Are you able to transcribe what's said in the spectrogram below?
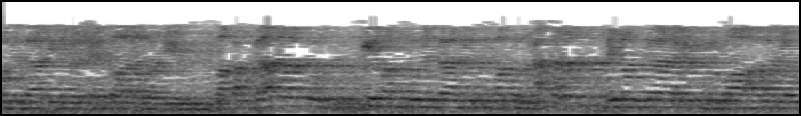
أعوذ من الشيطان الرجيم. لقد كان لكم في رسول الله أسوة حسنة لمن كان يرجو الله واليوم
